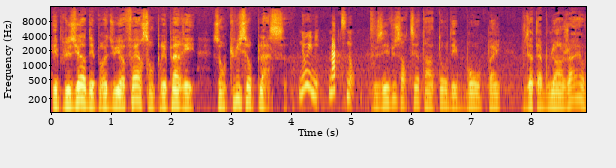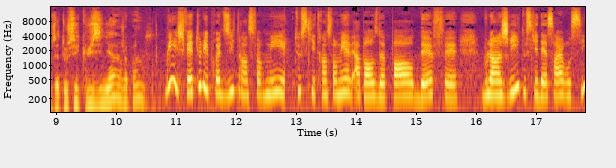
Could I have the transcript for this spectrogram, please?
Et plusieurs des produits offerts sont préparés, sont cuits sur place. Noémie, Martineau. Je vous ai vu sortir tantôt des beaux pains vous êtes la boulangère, vous êtes aussi cuisinière, je pense? Oui, je fais tous les produits transformés, tout ce qui est transformé à base de porc, d'œufs, euh, boulangerie, tout ce qui est dessert aussi.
